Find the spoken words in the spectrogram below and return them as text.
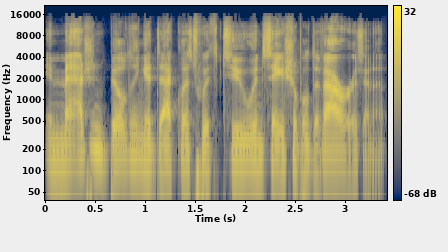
imagine building a deck list with two insatiable devourers in it.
